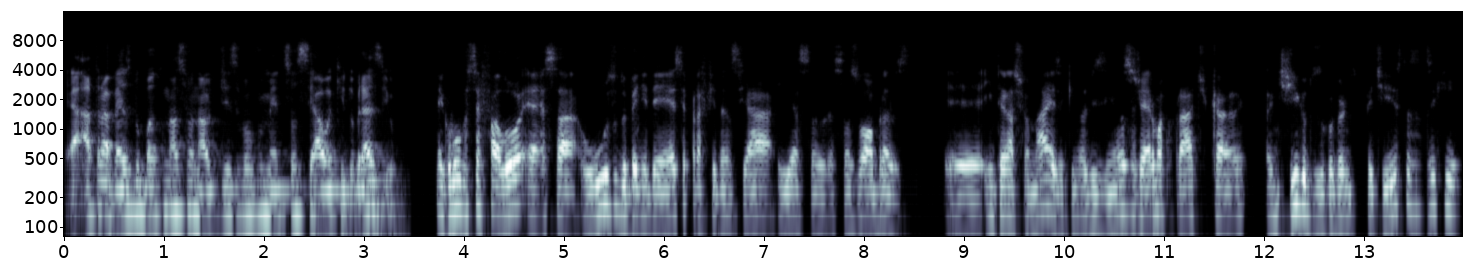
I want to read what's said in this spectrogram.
é, através do Banco Nacional de Desenvolvimento Social aqui do Brasil. Como você falou, essa, o uso do BNDES para financiar e essa, essas obras é, internacionais aqui na vizinhança já era uma prática antiga dos governos petistas e que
